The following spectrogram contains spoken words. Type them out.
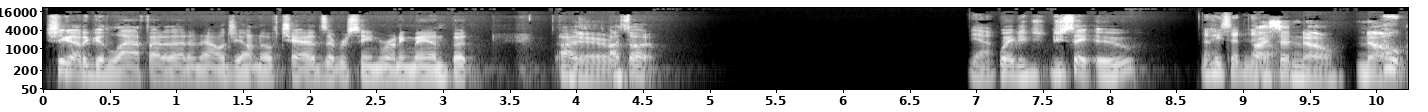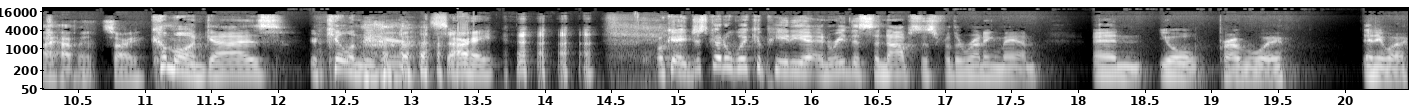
she got a good laugh out of that analogy. I don't know if Chad's ever seen Running Man, but I, no. I thought. Yeah. Wait, did you, did you say ooh? No, he said no. I said no. No, oh, I haven't. Sorry. Come on, guys. You're killing me here. Sorry. okay, just go to Wikipedia and read the synopsis for The Running Man, and you'll probably. Anyway.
